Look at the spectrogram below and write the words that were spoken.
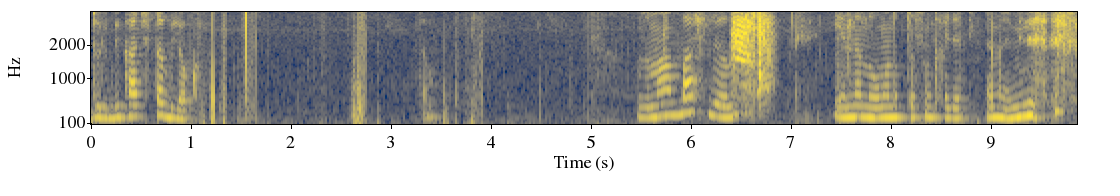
Dur birkaç da blok. Tamam. O zaman başlayalım. Yeniden doğma noktasını kaydettik değil mi? Eminiz.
